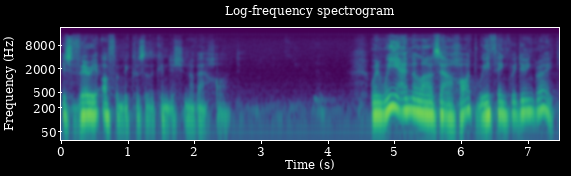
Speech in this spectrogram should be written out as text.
is very often because of the condition of our heart. When we analyze our heart, we think we're doing great.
